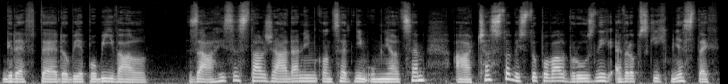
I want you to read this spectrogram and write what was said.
kde v té době pobýval. Záhy se stal žádaným koncertním umělcem a často vystupoval v různých evropských městech,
